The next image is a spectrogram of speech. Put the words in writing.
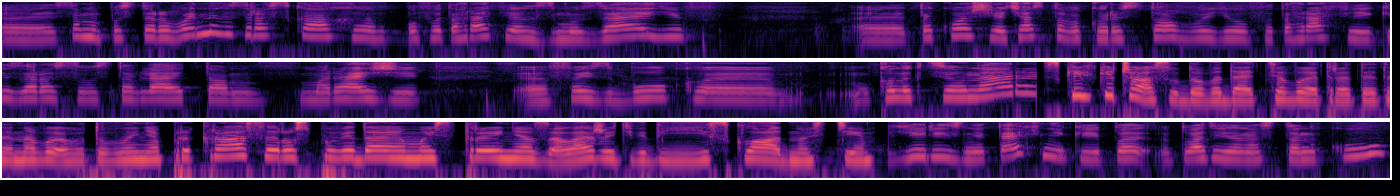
е, саме по старовинних зразках, по фотографіях з музеїв. Е, Також я часто використовую фотографії, які зараз виставляють там в мережі Facebook е, колекціонери. Скільки часу доведеться витратити на виготовлення прикраси, розповідає майстриня, залежить від її складності. Є різні техніки, плетення на станку,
